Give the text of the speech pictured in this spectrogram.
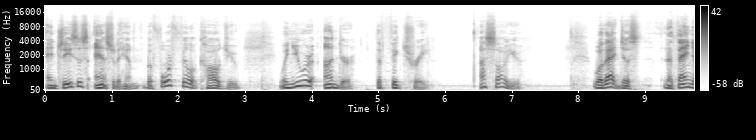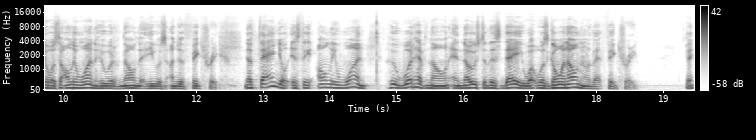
And Jesus answered him, Before Philip called you, when you were under the fig tree, I saw you. Well, that just Nathaniel was the only one who would have known that he was under the fig tree. Nathaniel is the only one who would have known and knows to this day what was going on under that fig tree. Okay,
